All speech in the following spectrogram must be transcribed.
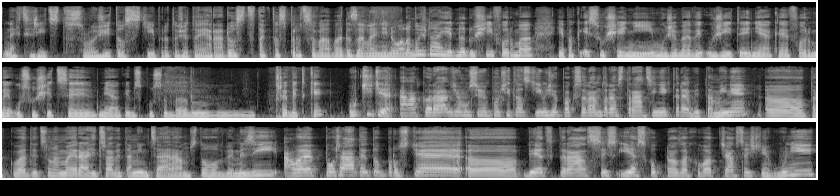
nechci říct složitostí, protože to je radost takto zpracovávat zeleninu, ale možná jednodušší forma je pak i sušení. Můžeme využít i nějaké formy usušit si nějakým způsobem přebytky? Určitě, a akorát, že musíme počítat s tím, že pak se nám teda ztrácí některé vitamíny, uh, takové ty, co nemají rádi, třeba vitamin C, nám z toho vymizí, ale pořád je to prostě uh, věc, která si je schopna zachovat částečně vůni,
